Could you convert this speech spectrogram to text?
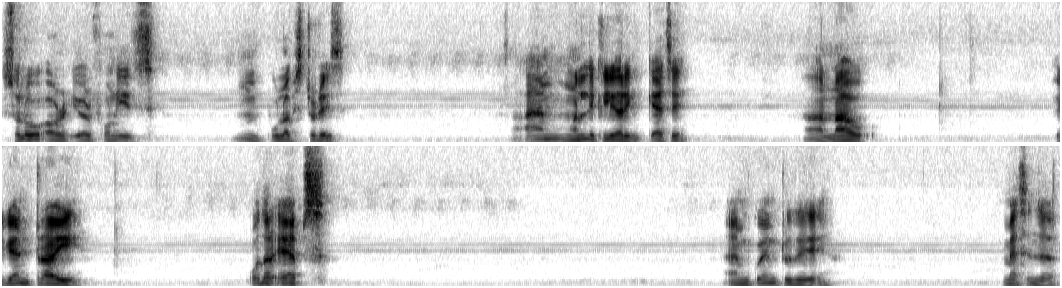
slow or your phone is um, full of storage. I am only clearing cache. Uh, now you can try other apps I'm going to the messenger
